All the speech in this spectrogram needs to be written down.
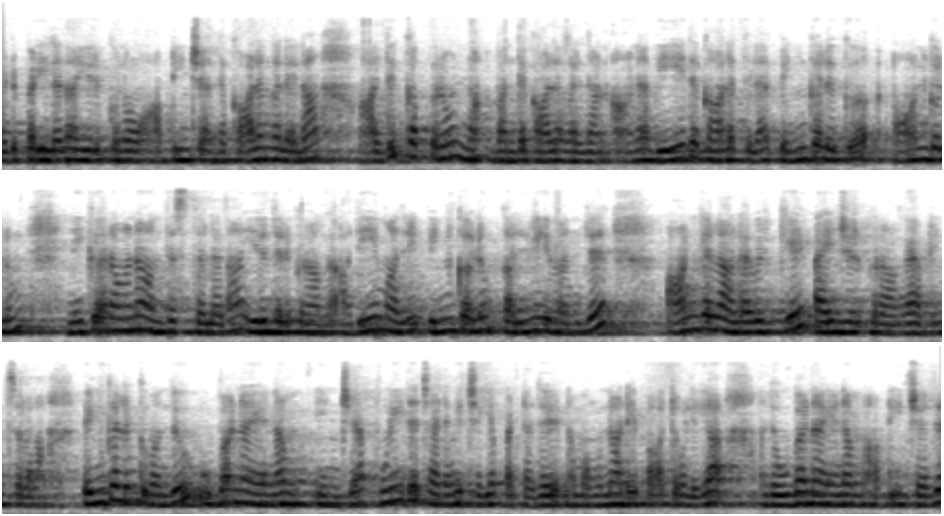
அடுப்படியில் தான் இருக்கணும் அப்படின்ற அந்த காலங்கள் எல்லாம் அதுக்கப்புறம் வந்த காலங்கள் தான். ஆனால் வேத காலத்தில் பெண்களுக்கு ஆண்களும் நிகரான அந்தஸ்தில் தான் இருந்திருக்கிறாங்க. அதே மாதிரி பெண்களும் கல்வியை வந்து ஆண்கள் அளவிற்கே பயின்று இருக்கிறாங்க அப்படின்னு சொல்லலாம். பெண்களுக்கு வந்து உபநயனம் என்ற புனித சடங்கு செய்யப்பட்டது. நம்ம முன்னாடி பார்த்தோம் இல்லையா? அந்த உபநயனம் அப்படின்றது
